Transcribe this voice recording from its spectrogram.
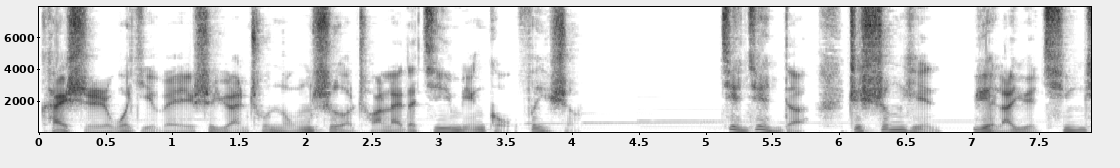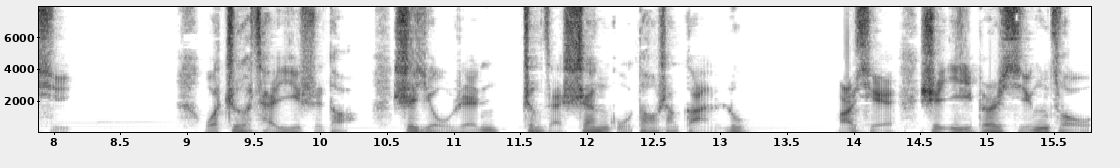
开始我以为是远处农舍传来的鸡鸣狗吠声，渐渐的，这声音越来越清晰。我这才意识到是有人正在山谷道上赶路，而且是一边行走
